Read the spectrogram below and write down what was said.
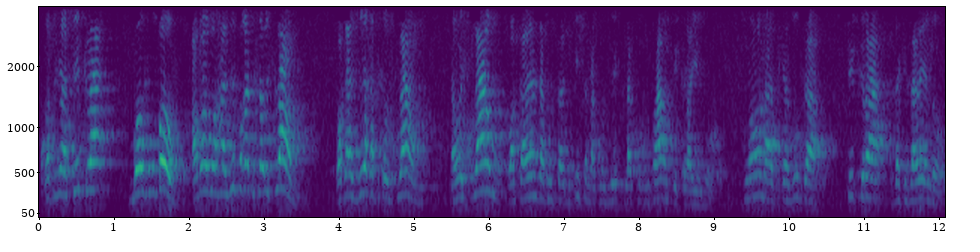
wakatumia fikra mbovu mbovu ambazo hazipo katika Uislamu wakaziweka katika Uislamu na Waislamu wakaanza kusadikisha na, kuzi, na kufahamu fikra hizo. Tunaona zikazuka fikra za kizalendo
